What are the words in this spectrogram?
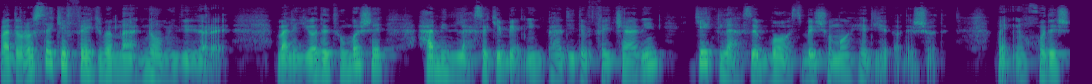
و درسته که فکر به مرگ نامیدی داره ولی یادتون باشه همین لحظه که به این پدیده فکر کردین یک لحظه باز به شما هدیه داده شد. و این خودش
